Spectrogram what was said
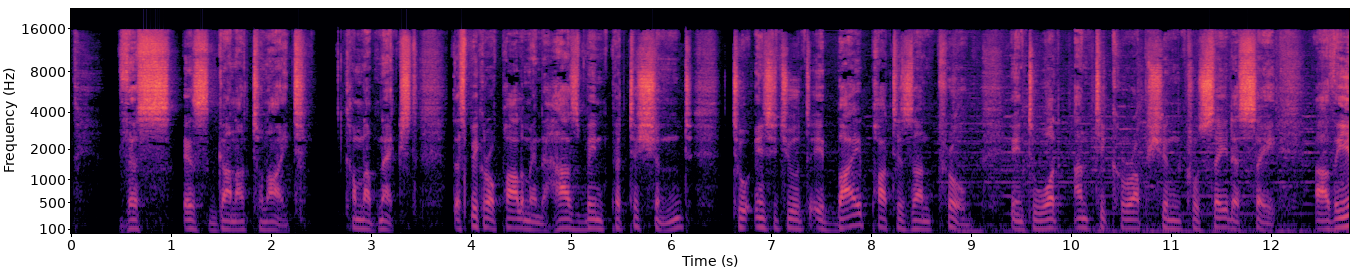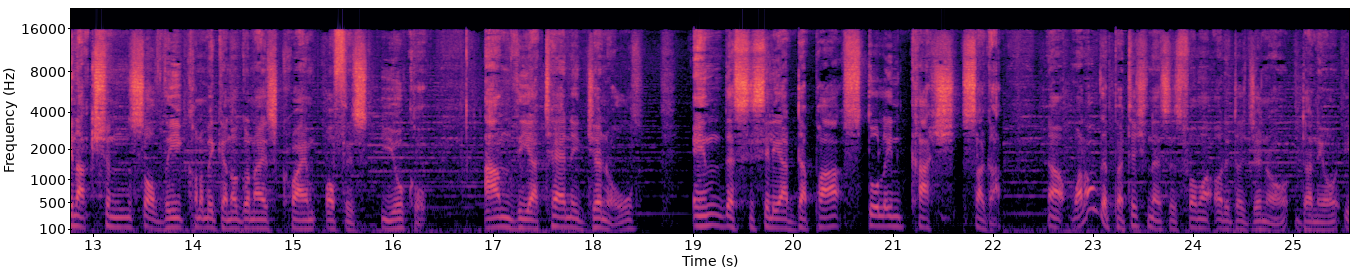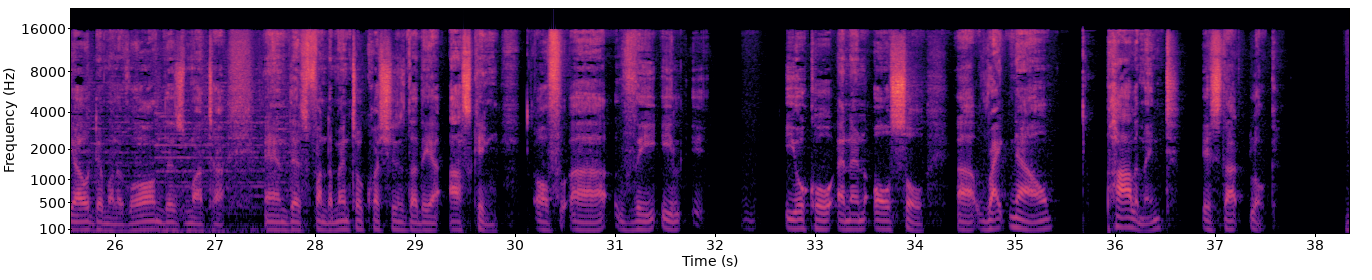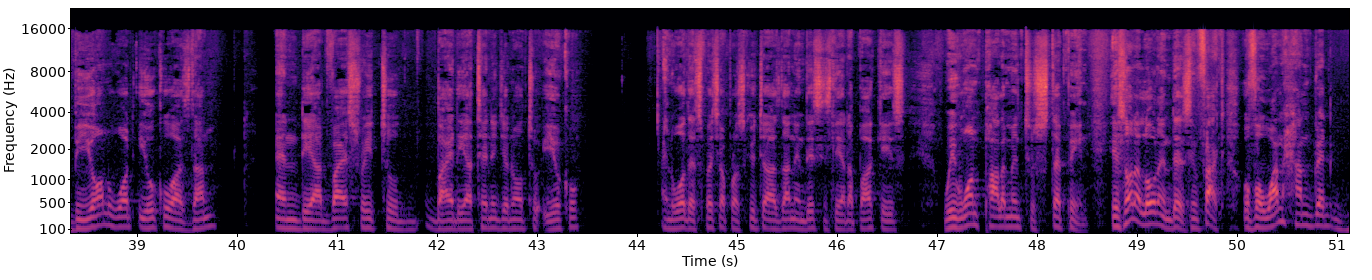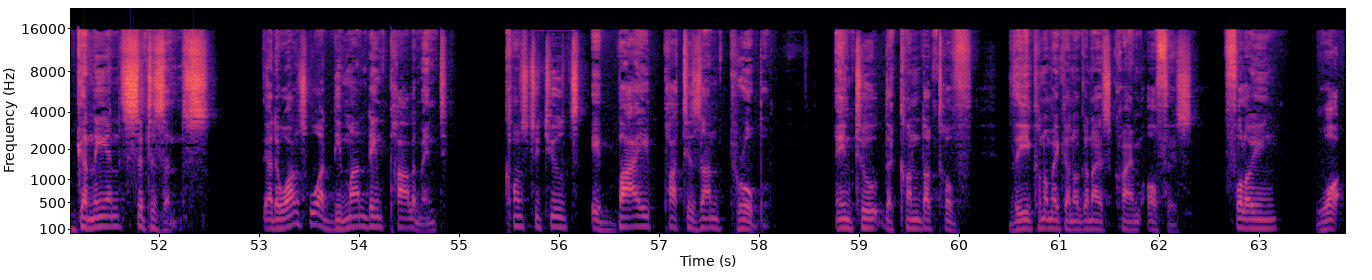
This is Ghana Tonight. Coming up next, the Speaker of Parliament has been petitioned to institute a bipartisan probe into what anti-corruption crusaders say uh, the inactions of the Economic and Organized Crime Office, EOCO, and the Attorney General in the Cecilia Dapaah stolen cash saga. Now, one of the petitioners is former Auditor General Daniel Yaw Domelevo on this matter, and there's fundamental questions that they are asking of uh, the EOCO and then also uh, right now, Parliament is that, look, beyond what EOCO has done and the advisory to by the Attorney General to EOCO, and what the special prosecutor has done in this is other case, we want Parliament to step in. He's not alone in this. In fact, over 100 Ghanaian citizens, they are the ones who are demanding Parliament constitutes a bipartisan probe into the conduct of the Economic and Organized Crime Office following what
